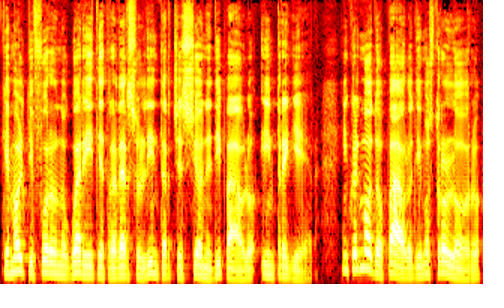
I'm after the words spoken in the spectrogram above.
che molti furono guariti attraverso l'intercessione di Paolo in preghiera. In quel modo Paolo dimostrò loro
